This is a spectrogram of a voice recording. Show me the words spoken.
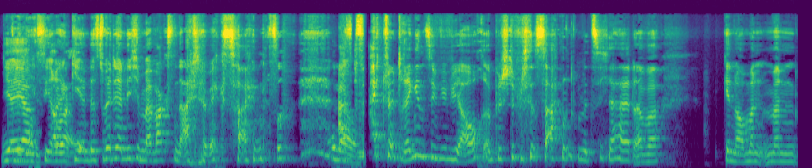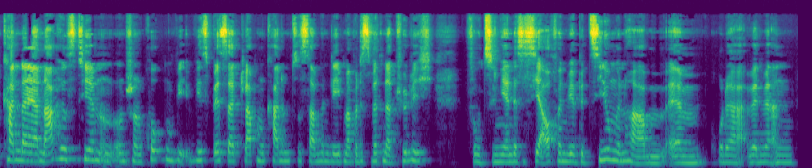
Ja, ja. Wie sie reagieren. Das wird ja nicht im Erwachsenenalter weg sein. So. Genau. Also vielleicht verdrängen sie, wie wir auch, äh, bestimmte Sachen mit Sicherheit, aber genau, man, man kann da ja nachjustieren und, und schon gucken, wie wie es besser klappen kann im Zusammenleben. Aber das wird natürlich funktionieren. Das ist ja auch, wenn wir Beziehungen haben ähm, oder wenn wir an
